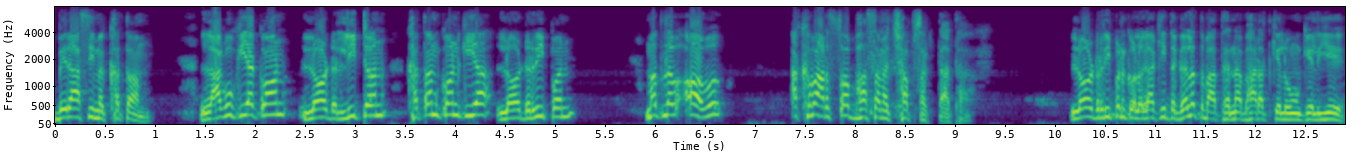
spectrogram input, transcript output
बिरासी में खत्म। लागू किया कौन? Lord Lytton. खत्म कौन किया? Lord Ripon. मतलब अब अखबार सब भाषा में छप सकता था। लॉर्ड रिपन को लगा कि तो गलत बात है ना भारत के लोगों के लिए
